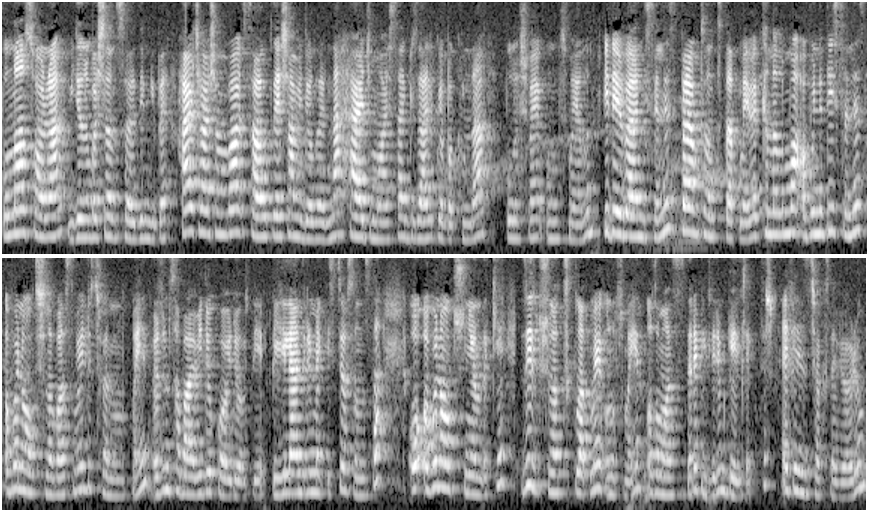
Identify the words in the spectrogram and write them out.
Bundan sonra videonun başında da söylediğim gibi her çarşamba sağlıklı yaşam videolarında her cuma ise güzellik ve bakımda buluşmayı unutmayalım. Videoyu beğendiyseniz beğen butonu tıklatmayı ve kanalıma abone değilseniz abone ol tuşuna basmayı lütfen unutmayın. Özüm sabah video koyuyoruz diye bilgilendirilmek istiyorsanız da o abone ol tuşunun yanındaki zil tuşuna tıklatmayı unutmayın. O zaman sizlere bildirim gelecektir. Hepinizi çok seviyorum.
